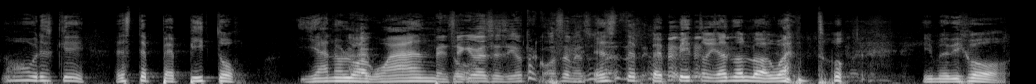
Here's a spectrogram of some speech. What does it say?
No, es que este Pepito ya no lo Ay, aguanto. Pensé que ibas a decir otra cosa. Me. Este Pepito ya no lo aguanto. Y me dijo,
